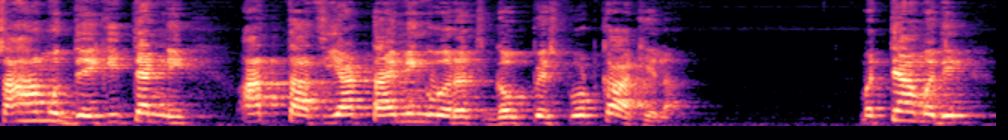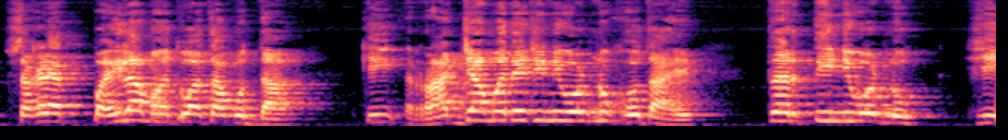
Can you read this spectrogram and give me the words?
सहा मुद्दे की त्यांनी आत्ताच या टायमिंगवरच गौप्यस्फोट का केला? मग त्यामधील सगळ्यात पहिला महत्त्वाचा मुद्दा की राज्यामध्ये जी निवडणूक होत आहे तर ती निवडणूक ही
